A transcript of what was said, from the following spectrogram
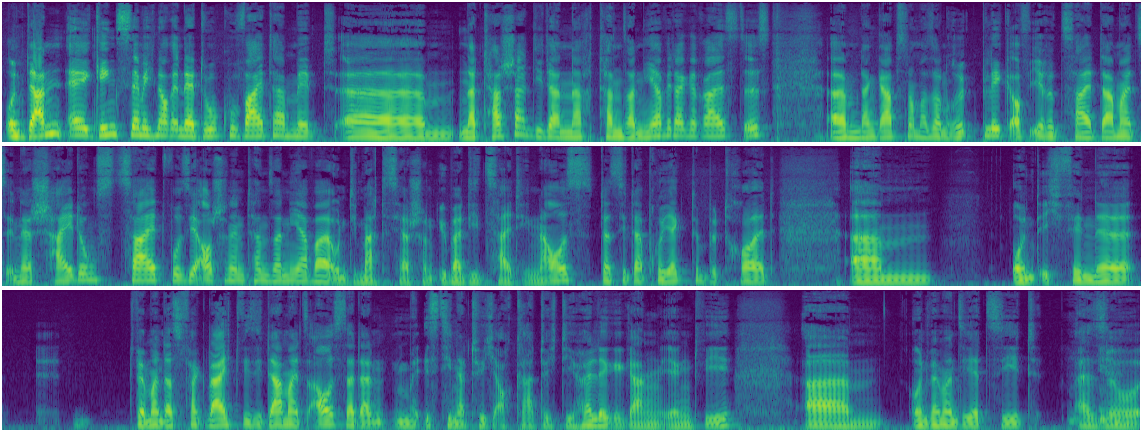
und dann äh, ging es nämlich noch in der Doku weiter mit ähm, Natascha, die dann nach Tansania wieder gereist ist. Ähm, dann gab es nochmal so einen Rückblick auf ihre Zeit damals in der Scheidungszeit, wo sie auch schon in Tansania war. Und die macht es ja schon über die Zeit hinaus, dass sie da Projekte betreut. Ähm, und ich finde, wenn man das vergleicht, wie sie damals aussah, dann ist die natürlich auch gerade durch die Hölle gegangen irgendwie. Ähm, und wenn man sie jetzt sieht, also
